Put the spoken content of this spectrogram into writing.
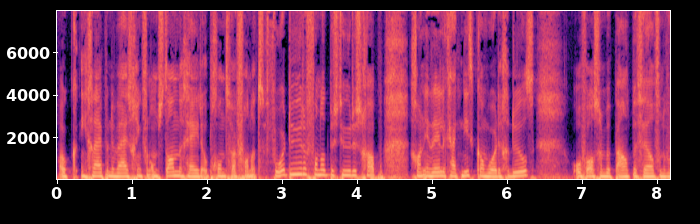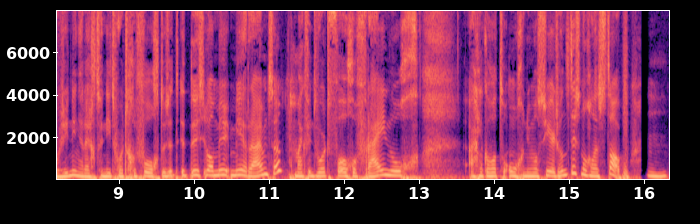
ook ingrijpende wijziging van omstandigheden op grond waarvan het voortduren van het bestuurderschap gewoon in redelijkheid niet kan worden geduld. Of als een bepaald bevel van de voorzieningenrechter niet wordt gevolgd. Dus het, het is wel meer, meer ruimte. Maar ik vind het woord vogelvrij nog eigenlijk al wat te ongenuanceerd. Want het is nogal een stap. Mm.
